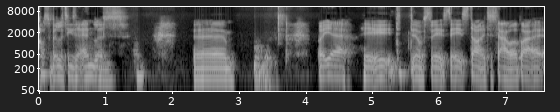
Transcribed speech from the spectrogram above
possibilities are endless. Um, but yeah, it, it, obviously it's, it started to sour, but I,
